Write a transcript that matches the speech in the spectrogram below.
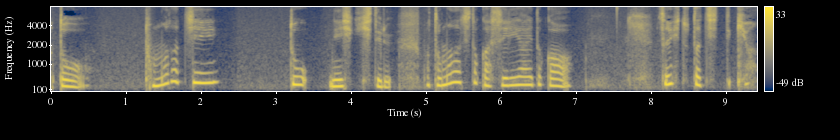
あと、友達と認識してる。まあ、友達とか知り合いとか、そういう人たちって基本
